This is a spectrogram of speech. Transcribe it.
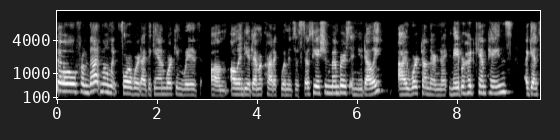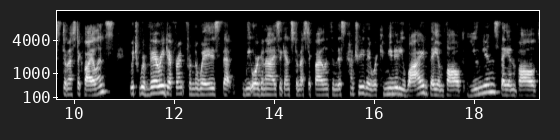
So from that moment forward, I began working with um, All India Democratic Women's Association members in New Delhi. I worked on their neighborhood campaigns against domestic violence, which were very different from the ways that we organize against domestic violence in this country. They were community-wide. They involved unions. They involved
